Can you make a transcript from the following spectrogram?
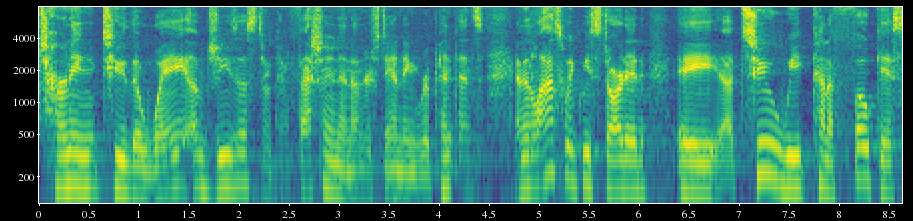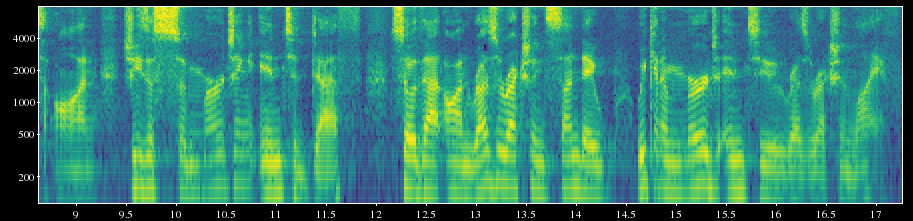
turning to the way of Jesus through confession and understanding repentance. And then last week we started a, a two week kind of focus on Jesus submerging into death so that on Resurrection Sunday, we can emerge into resurrection life.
